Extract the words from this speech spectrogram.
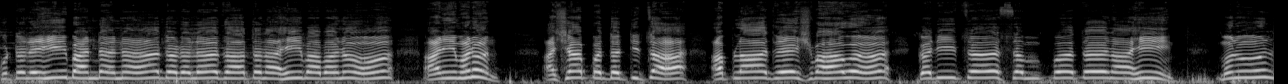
कुठलेही भांडण दडलं जात नाही बाबानो. आणि म्हणून अशा पद्धतीचा आपला द्वेषभाव कधीच संपत नाही. म्हणून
